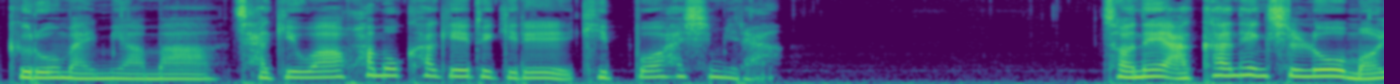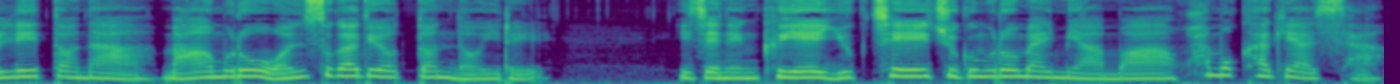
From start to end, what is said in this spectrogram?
그로 말미암아 자기와 화목하게 되기를 기뻐하심이라. 전에 악한 행실로 멀리 떠나 마음으로 원수가 되었던 너희를 이제는 그의 육체의 죽음으로 말미암아 화목하게 하사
